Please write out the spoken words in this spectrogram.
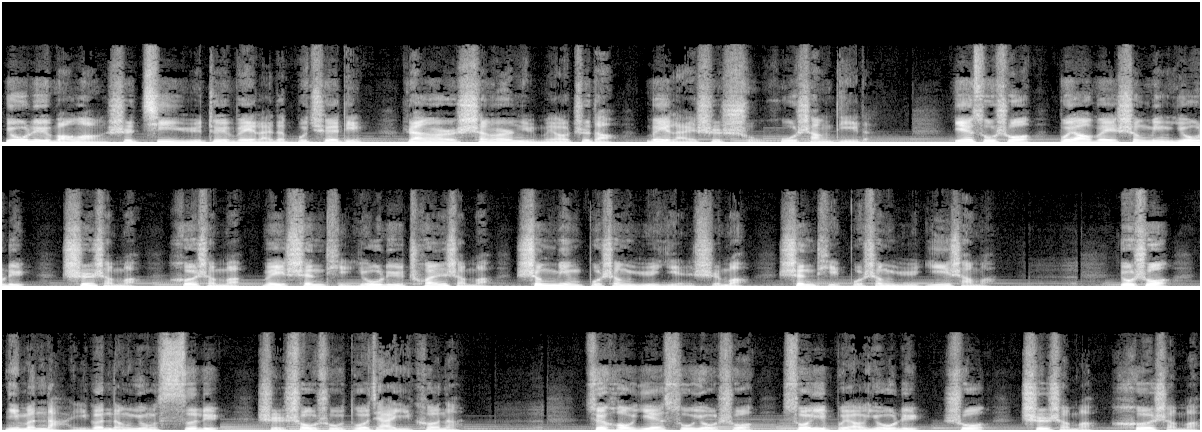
忧虑往往是基于对未来的不确定。然而，神儿女们要知道，未来是属乎上帝的。耶稣说：“不要为生命忧虑，吃什么，喝什么；为身体忧虑，穿什么。生命不胜于饮食吗？身体不胜于衣裳吗？”又说：“你们哪一个能用思虑使寿数多加一刻呢？”最后，耶稣又说：“所以不要忧虑，说吃什么，喝什么，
